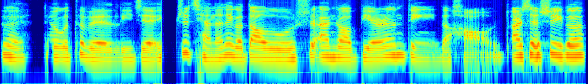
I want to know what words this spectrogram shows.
对，对我特别理解之前的那个道路是按照别人定义的好，而且是一个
